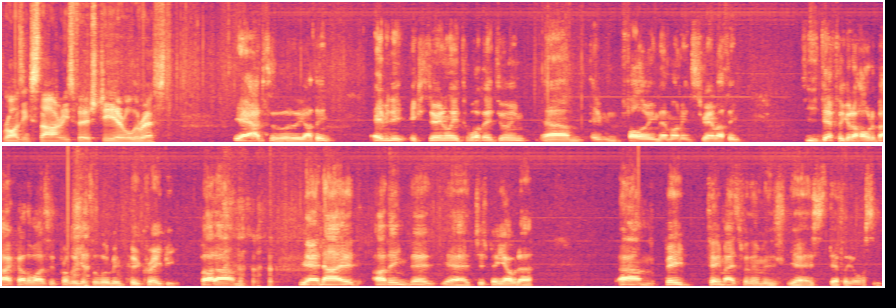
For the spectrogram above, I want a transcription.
rising star in his first year, all the rest. Yeah, absolutely. I think even externally to what they're doing, um, even following them on Instagram, I think you definitely got to hold it back. Otherwise, it probably gets a little bit too creepy. But um, yeah, no, I think that yeah, just being able to um, be teammates for them is yeah, it's definitely awesome.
